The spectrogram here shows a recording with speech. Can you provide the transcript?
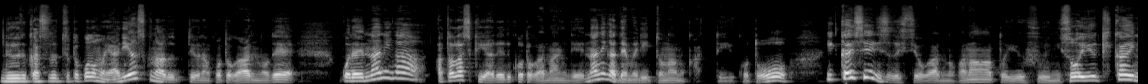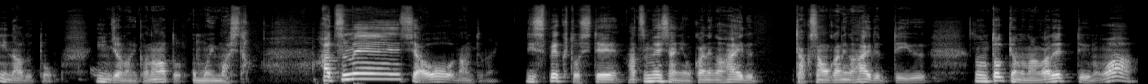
ルール化するってところもやりやすくなるっていうようなことがあるので、これ何が新しくやれることが何で、何がデメリットなのかっていうことを一回整理する必要があるのかなというふうに、そういう機会になるといいんじゃないかなと思いました。発明者を、なんていうの？リスペクトして発明者にお金が入る、たくさんお金が入るっていう、その特許の流れっていうのは、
